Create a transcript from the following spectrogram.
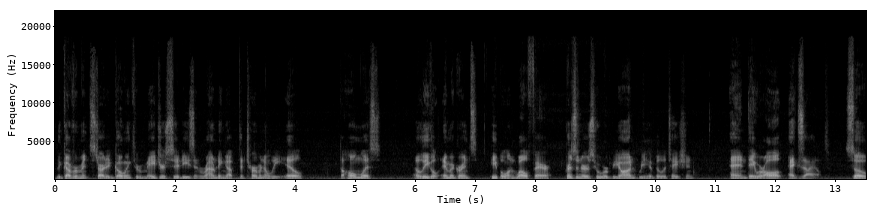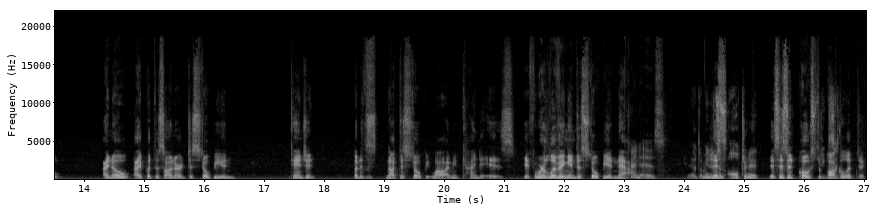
The government started going through major cities and rounding up the terminally ill, the homeless, illegal immigrants, people on welfare, prisoners who were beyond rehabilitation, and they were all exiled. So I know I put this on our dystopian tangent, but it's mm-hmm. not dystopian. Well, I mean, kind of is. If we're living in dystopia now, Kind of is. Yeah, I mean, it's This- an alternate. this isn't post apocalyptic.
